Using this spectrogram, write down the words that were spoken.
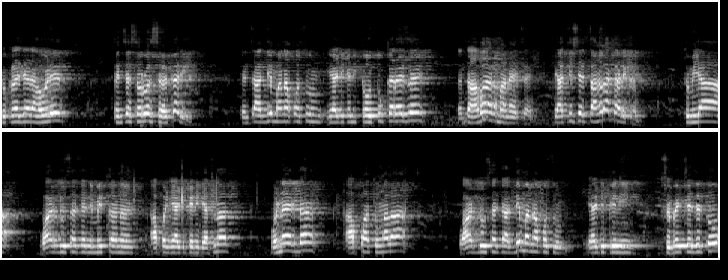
शुक्राचार्य हावळे त्यांचे सर्व सहकारी त्यांचं अगदी मनापासून या ठिकाणी कौतुक करायचं आहे त्यांचा आभार मानायचा आहे की अतिशय चांगला कार्यक्रम तुम्ही या वाढदिवसाच्या निमित्तानं आपण या ठिकाणी घेतलात. पुन्हा एकदा आप्पा तुम्हाला वाढदिवसाच्या अगदी मनापासून या ठिकाणी शुभेच्छा देतो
